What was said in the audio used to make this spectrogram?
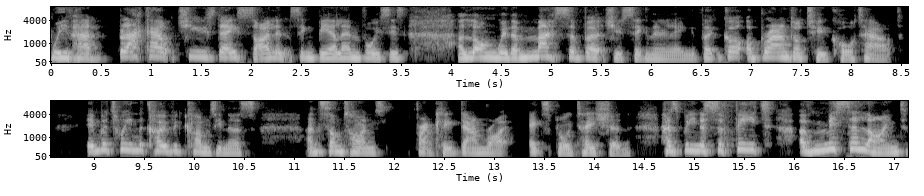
We've had Blackout Tuesday silencing BLM voices, along with a massive virtue signalling that got a brand or two caught out. In between the COVID clumsiness and sometimes, frankly, downright exploitation, has been a surfeit of misaligned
